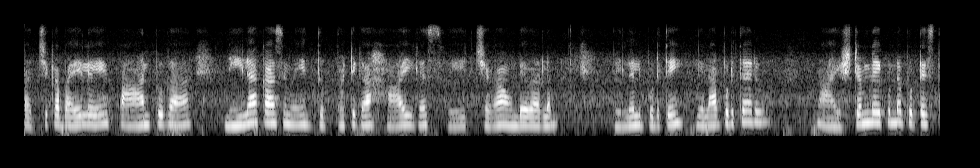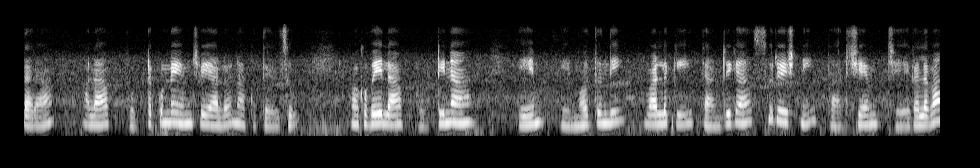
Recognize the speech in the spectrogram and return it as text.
పచ్చిక బయలే పాన్పుగా నీలాకాశమే దుప్పటిగా హాయిగా స్వేచ్ఛగా ఉండేవాళ్ళం. పిల్లలు పుడితే ఎలా పుడతారు? నా ఇష్టం లేకుండా పుట్టేస్తారా? అలా పుట్టకుండా ఏం చేయాలో నాకు తెలుసు. ఒకవేళ పుట్టినా ఏం ఏమవుతుంది? వాళ్ళకి తండ్రిగా సురేష్ని పరిచయం చేయగలవా?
